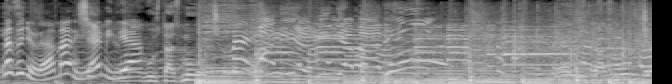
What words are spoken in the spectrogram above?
la señora María Emilia. Me gustas mucho. María Emilia María. Me gustas mucho.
